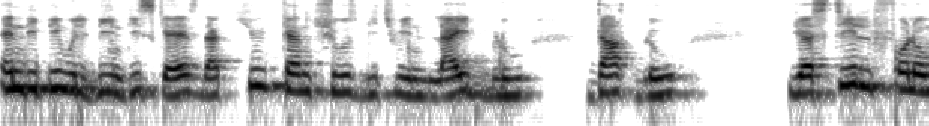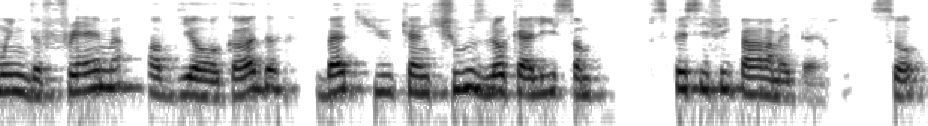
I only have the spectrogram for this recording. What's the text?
NDP will be in this case that you can choose between light blue, dark blue. You are still following the frame of the Eurocode, but you can choose locally some specific parameters. So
